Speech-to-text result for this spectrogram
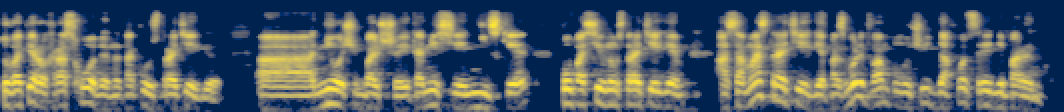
то, во-первых, расходы на такую стратегию а, не очень большие, комиссии низкие по пассивным стратегиям, а сама стратегия позволит вам получить доход средний по рынку.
